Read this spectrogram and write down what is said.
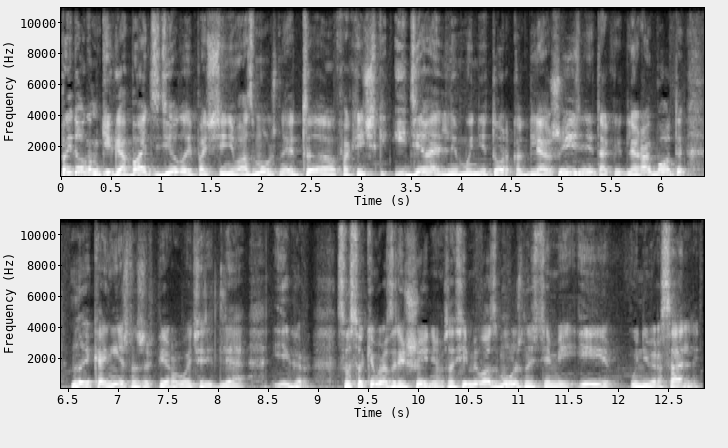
По итогам гигабайт сделать почти невозможно. Это фактически идеальный монитор как для жизни, так и для работы, ну и, конечно же, в первую очередь для игр. С высоким разрешением, со всеми возможностями и универсальный.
